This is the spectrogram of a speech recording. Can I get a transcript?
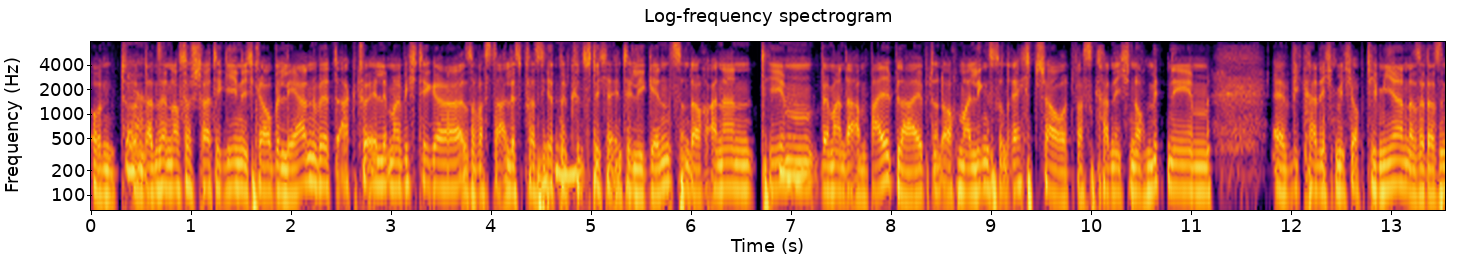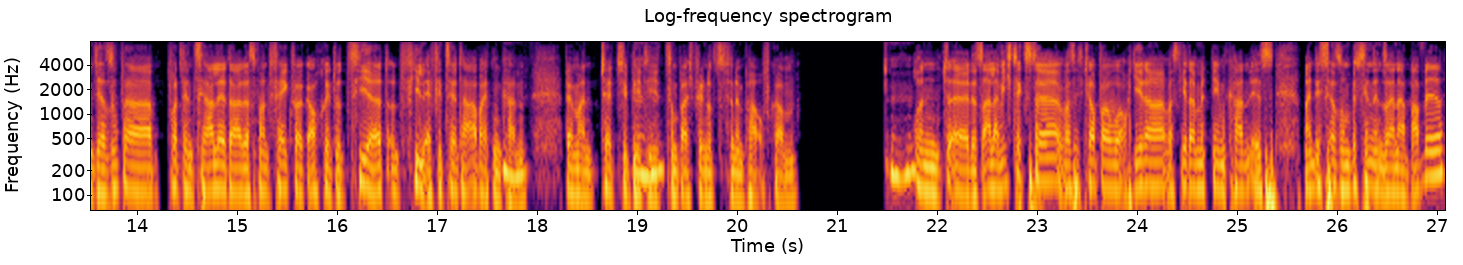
Und, ja. und dann sind noch so Strategien. Ich glaube, Lernen wird aktuell immer wichtiger. Also was da alles passiert mhm. mit künstlicher Intelligenz und auch anderen Themen, mhm. wenn man da am Ball bleibt und auch mal links und rechts schaut, was kann ich noch mitnehmen? Äh, wie kann ich mich optimieren? Also da sind ja super Potenziale da, dass man Fake Work auch reduziert und viel effizienter arbeiten kann, mhm. wenn man ChatGPT mhm. zum Beispiel nutzt für ein paar Aufgaben. Mhm. Und äh, das Allerwichtigste, was ich glaube, wo auch jeder, was jeder mitnehmen kann, ist, man ist ja so ein bisschen in seiner Bubble,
